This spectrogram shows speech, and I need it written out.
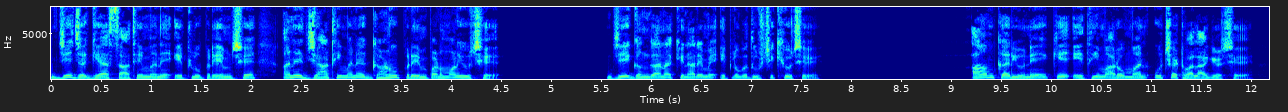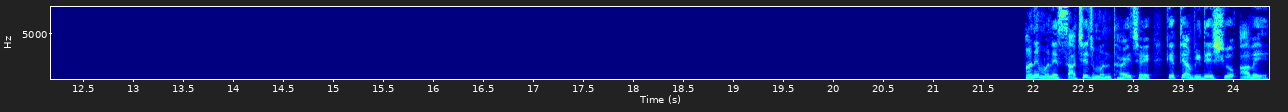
જે જગ્યા સાથે મને એટલું પ્રેમ છે અને જ્યાંથી મને ઘણું પ્રેમ પણ મળ્યું છે. જે ગંગાના કિનારે મેં એટલું બધું શીખ્યું છે. આમ કર્યું ને કે એથી મારો મન ઉછટવા લાગ્યો છે. અને મને સાચે જ મન થાય છે કે ત્યાં વિદેશીઓ આવે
